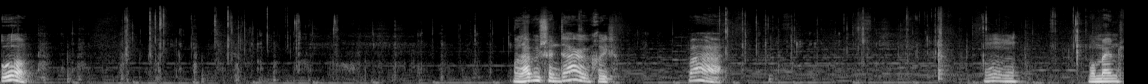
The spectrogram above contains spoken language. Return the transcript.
Oh. Was habe ich schon da gekriegt? Ah. Moment.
